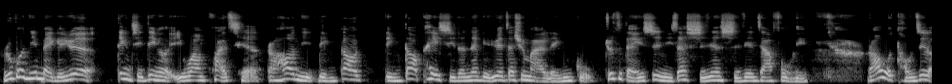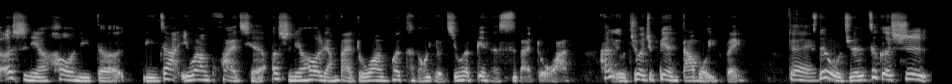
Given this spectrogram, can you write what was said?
如果你每个月定期定额一万块钱，然后你领到领到配息的那个月再去买零股，就是等于是你在实践时间加复利。然后我统计了二十年后，你的你这样一万块钱，二十年后两百多万会可能有机会变成四百多万，它有机会就变 double 一倍。对，所以我觉得这个是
